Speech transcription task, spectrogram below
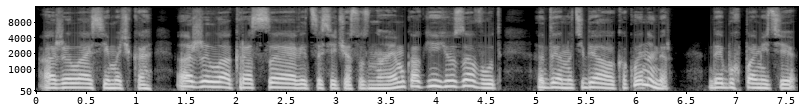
«Ожила, Симочка, ожила красавица, сейчас узнаем, как ее зовут. Дэн, у тебя какой номер? Дай бог памяти,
